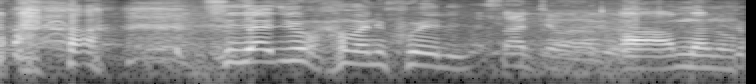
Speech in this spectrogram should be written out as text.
Sijajua kama ni kweli. Asante wala. Ah, mna no.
